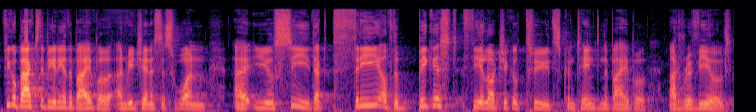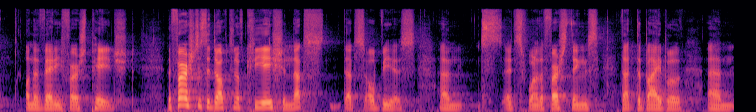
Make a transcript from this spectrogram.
If you go back to the beginning of the Bible and read Genesis 1, uh, you'll see that three of the biggest theological truths contained in the Bible are revealed on the very first page. The first is the doctrine of creation. That's, that's obvious. Um, it's, it's, one of the first things that the Bible um,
